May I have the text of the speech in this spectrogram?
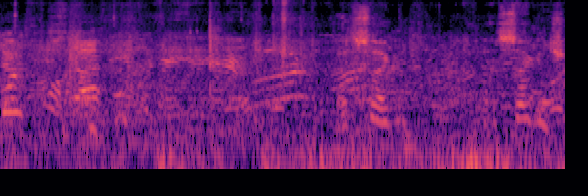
That's second. That's second. sh-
